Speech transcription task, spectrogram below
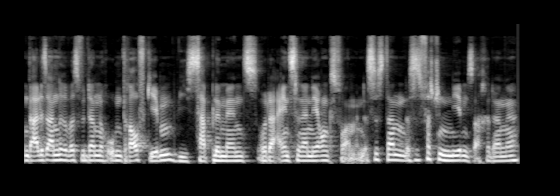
und alles andere, was wir dann noch oben drauf geben, wie Supplements oder einzelne Ernährungsformen. Das ist dann, das ist fast schon eine Nebensache dann, ne?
